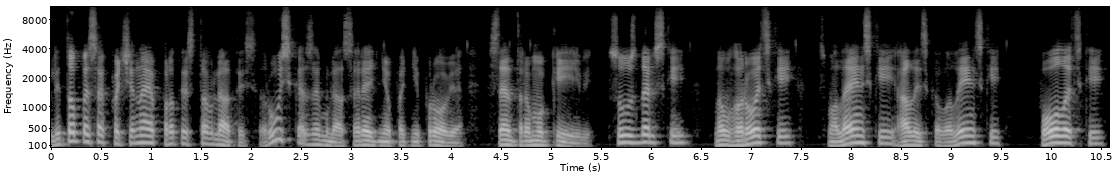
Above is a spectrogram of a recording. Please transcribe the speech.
в літописах починає протиставлятись Руська земля середнього Подніпров'я з центром у Києві, Суздальський, Новгородський, Смоленський, Галицько-Волинський, Полоцький,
